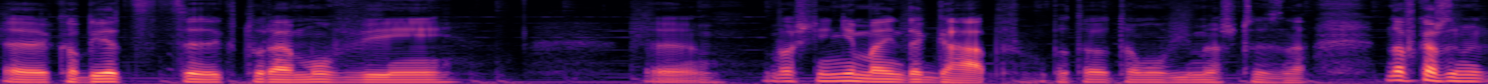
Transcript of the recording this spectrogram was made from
e, kobiety, która mówi e, właśnie nie mind the gap, bo to, to mówi mężczyzna. No w każdym,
